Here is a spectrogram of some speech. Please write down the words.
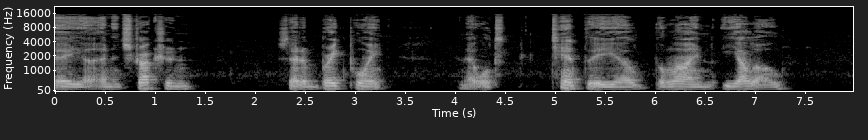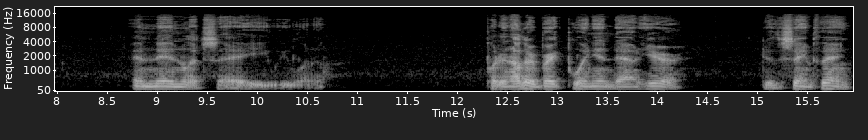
a, uh, an instruction, set a breakpoint, and that will tint the, uh, the line yellow. And then let's say we want to put another breakpoint in down here, do the same thing.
